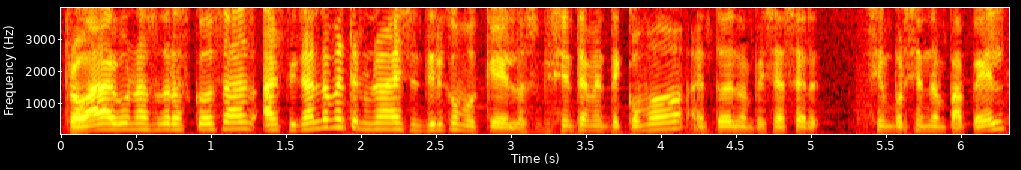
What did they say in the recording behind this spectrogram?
probar algunas otras cosas. Al final no me terminaba de sentir como que lo suficientemente cómodo, entonces lo empecé a hacer 100% en papel.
